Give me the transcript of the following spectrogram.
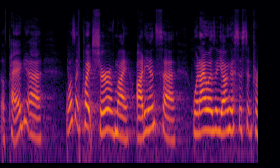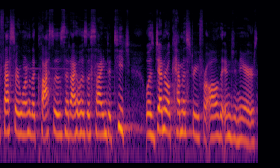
of PEG. Uh, I wasn't quite sure of my audience. Uh, when I was a young assistant professor, one of the classes that I was assigned to teach was general chemistry for all the engineers.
